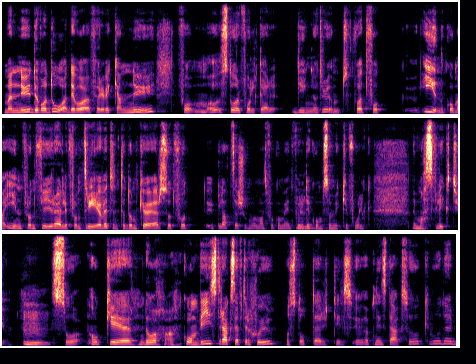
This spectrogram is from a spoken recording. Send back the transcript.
Men nu, det var då, det var förra veckan. Nu får, står folk där dygnet runt för att få in, komma in från fyra eller från tre, jag vet inte, de köar så att få platser som man får komma in för mm. det kom så mycket folk. Det är massflykt ju. Mm. Så, och eh, då kom vi strax efter sju och stått där tills öppningsdags och var där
